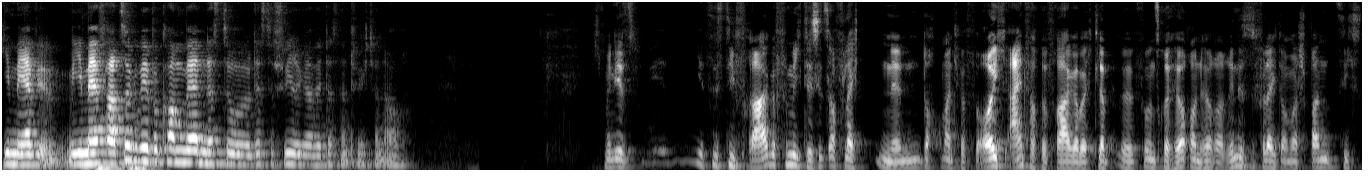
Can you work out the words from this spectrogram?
je mehr, wir, je mehr Fahrzeuge wir bekommen werden, desto, desto schwieriger wird das natürlich dann auch. Ich meine, jetzt, jetzt ist die Frage für mich, das ist jetzt auch vielleicht eine doch manchmal für euch einfache Frage, aber ich glaube, äh, für unsere Hörer und Hörerinnen ist es vielleicht auch mal spannend, sich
